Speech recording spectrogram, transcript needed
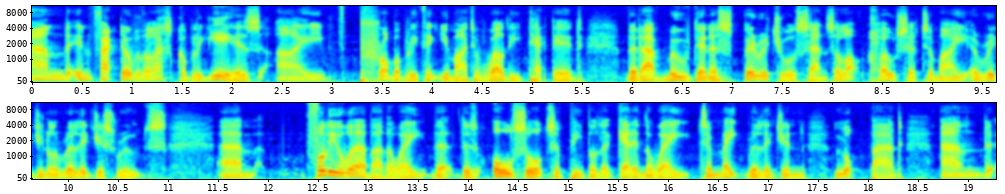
And in fact, over the last couple of years, I probably think you might have well detected that I've moved in a spiritual sense a lot closer to my original religious roots. Um, fully aware, by the way, that there's all sorts of people that get in the way to make religion look bad. And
